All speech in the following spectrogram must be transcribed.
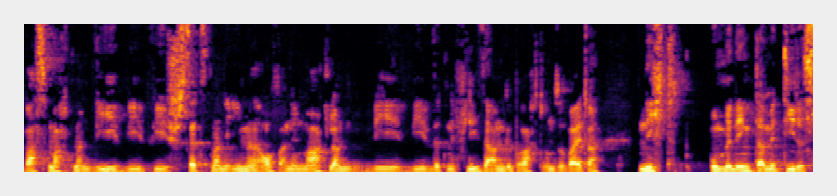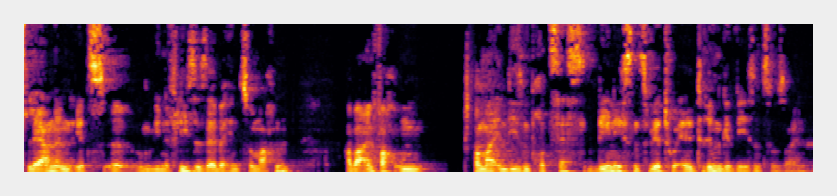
was macht man wie, wie, wie setzt man eine E-Mail auf an den Maklern, wie, wie wird eine Fliese angebracht und so weiter. Nicht unbedingt, damit die das lernen, jetzt äh, irgendwie eine Fliese selber hinzumachen, aber einfach, um schon mal in diesem Prozess wenigstens virtuell drin gewesen zu sein.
